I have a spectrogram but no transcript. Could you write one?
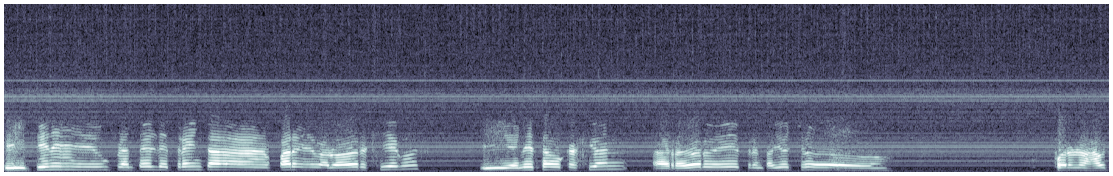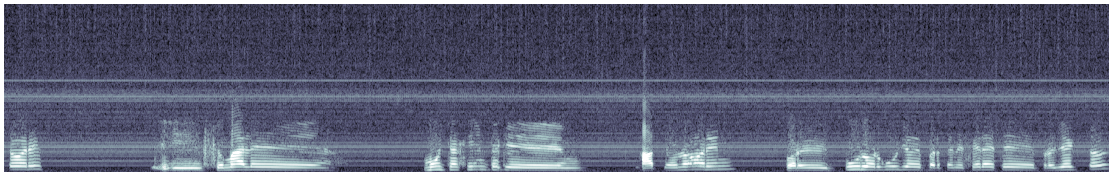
Y tiene un plantel de 30 pares de evaluadores ciegos y en esta ocasión alrededor de 38 fueron los autores y sumarle mucha gente que honoren por el puro orgullo de pertenecer a este proyecto.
